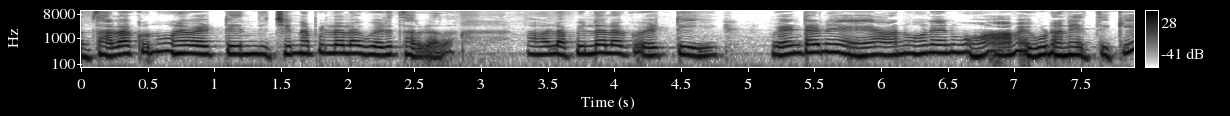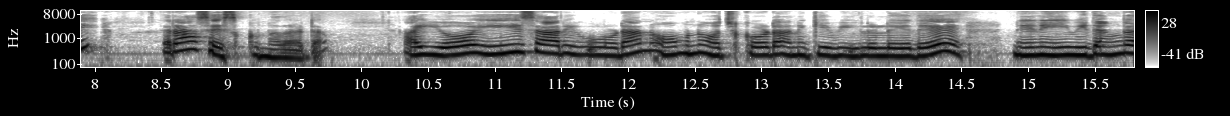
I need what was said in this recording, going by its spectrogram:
తలకు నూనె పెట్టింది. చిన్న పిల్లలకు పెడతారు కదా. వాళ్ళ పిల్లలకు పెట్టి వెంటనే ఆ నూనెను ఆమె కూడా నెత్తికి రాసేసుకున్నదట. అయ్యో ఈసారి కూడా నోము నోచుకోవడానికి వీలు లేదే. నేను ఈ విధంగా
